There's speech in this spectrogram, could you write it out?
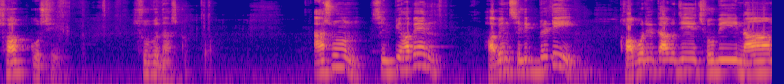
ছক কোষে শুভ দাশগুপ্ত। আসুন, শিল্পী হবেন হবেন সেলিব্রিটি খবরের কাগজে ছবি, নাম,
